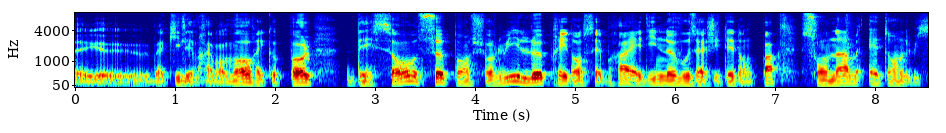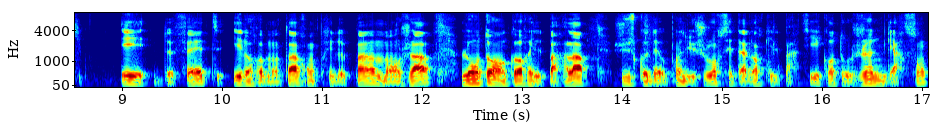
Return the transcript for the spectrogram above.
euh, ben, qu'il est vraiment mort et que Paul descend, se penche sur lui, le prit dans ses bras et dit Ne vous agitez donc pas, son âme est en lui. Et de fait, il remonta, romprit le pain, mangea. Longtemps encore il parla jusqu'au point du jour. C'est alors qu'il partit. Et quant au jeune garçon,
